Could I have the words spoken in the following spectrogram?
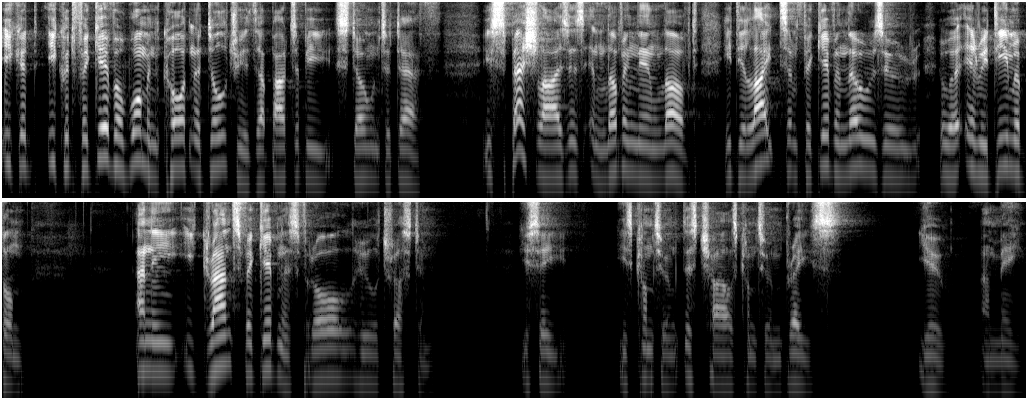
He could, he could forgive a woman caught in adultery that's about to be stoned to death. He specializes in loving the unloved. He delights in forgiving those who, who are irredeemable. And he, he grants forgiveness for all who will trust him. You see, he's come to this child's come to embrace you and me.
